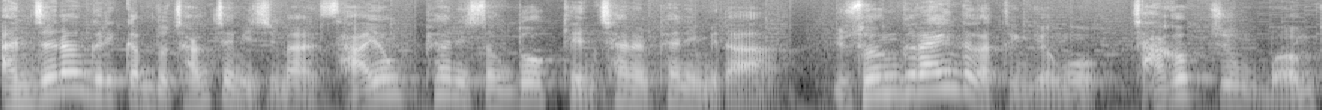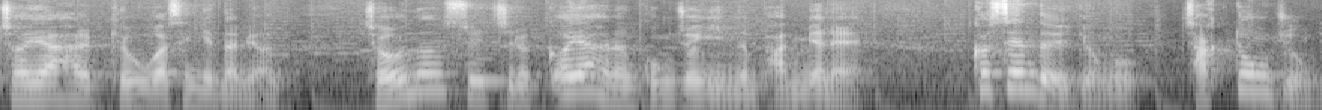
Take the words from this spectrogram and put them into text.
안전한 그립감도 장점이지만 사용 편의성도 괜찮은 편입니다. 유선 그라인더 같은 경우 작업 중 멈춰야 할 경우가 생긴다면 전원 스위치를 꺼야 하는 공정이 있는 반면에 컷샌더의 경우 작동 중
